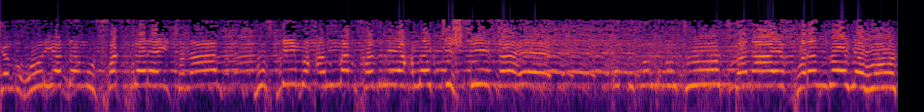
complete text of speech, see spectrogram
جمہوریت و مفکر اسلام، مفتی محمد فضل احمد چشتی صاحب۔ قطب الوجود، بنائے فرنگو یہود،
